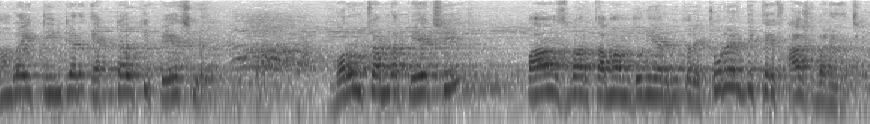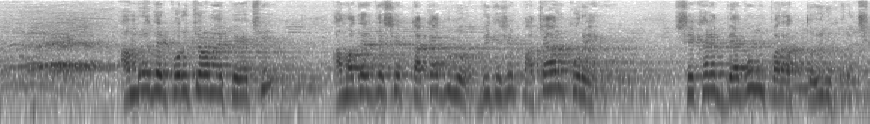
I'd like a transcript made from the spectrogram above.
আমরা এই তিনটার একটাও কি পেয়েছি? বরঞ্চ আমরা পেয়েছি পাঁচবার তামাম দুনিয়ার ভিতরে চোরের দিক থেকে ফার্স্ট বাড়িয়েছে আমরা এদের পরিচালনায় পেয়েছি, আমাদের দেশের টাকাগুলো বিদেশে পাচার করে সেখানে বেগম পাড়া তৈরি করেছে।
